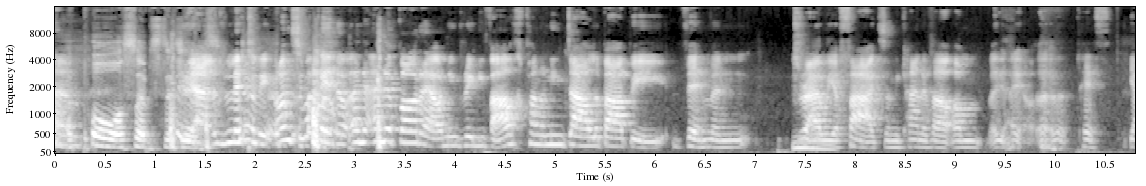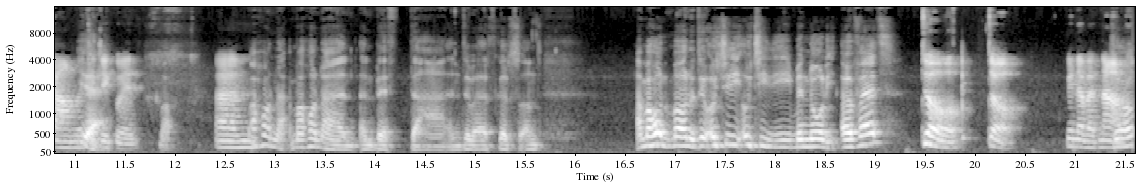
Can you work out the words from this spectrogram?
A poor substitute. Yeah, literally. Ond ti'n meddwl, no, yn, yn y bore, o'n i'n really falch pan o'n i'n dal y babi ddim yn drewi mm. a o'n i'n kind of fel, ond peth iawn wedi yeah. digwydd. Um, mae hwnna, ma hwnna yn, yn beth da, yn dweud, wrth gwrs, ond... A mae hwn, ma hwnna wyt ti wedi mynd nôl i yfed? Do, do. Fi'n yfed nawr. Do?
